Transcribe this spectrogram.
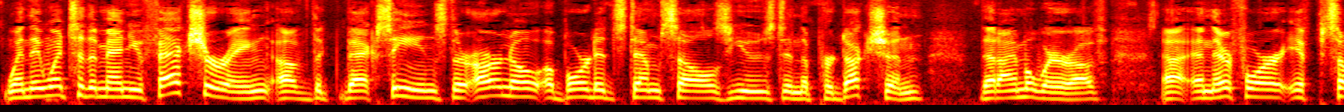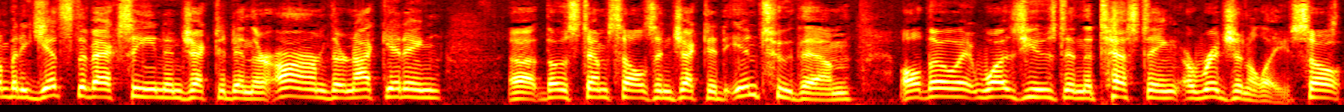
when they went to the manufacturing of the vaccines, there are no aborted stem cells used in the production that I'm aware of. Uh, and therefore, if somebody gets the vaccine injected in their arm, they're not getting uh, those stem cells injected into them, although it was used in the testing originally. So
